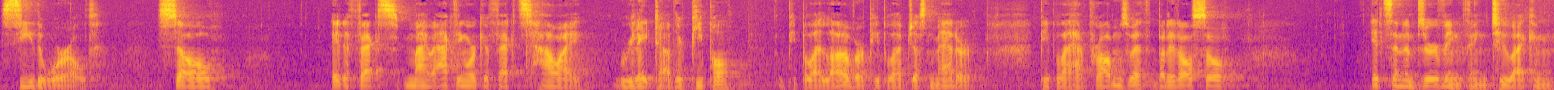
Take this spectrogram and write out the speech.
see the world. So it affects my acting work affects how I relate to other people, people I love or people I've just met or people I have problems with, but it also it's an observing thing too. I can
